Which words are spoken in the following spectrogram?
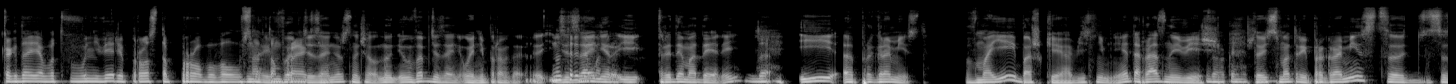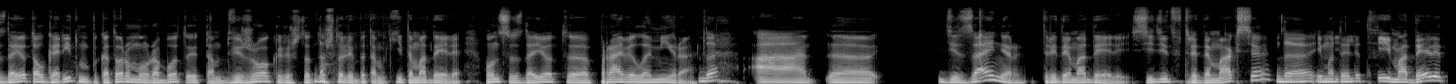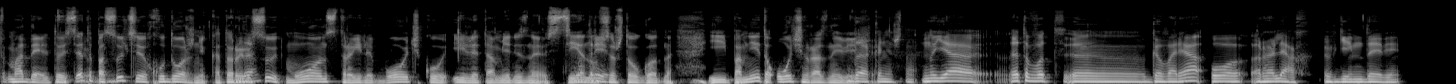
когда я вот в универе просто пробовал Смотри, на том проекте. веб-дизайнер сначала. Ну, не веб-дизайнер, ой, неправда. Э, Ну, дизайнер 3D-модель. и 3D-моделей, Да, и э, программист. В моей башке, объясни мне, это разные вещи. да, конечно. То есть, смотри, программист э, создает алгоритм, по которому работает там движок или что-то, Да. что-либо там, какие-то модели. Он создает э, правила мира. Да, А э, дизайнер 3D-моделей сидит в 3D Max Да, и моделит. и моделит модель. То есть это, по сути, художник, который Да. рисует монстра или бочку, или там, я не знаю, стену, Смотри. все что угодно. И по мне это очень разные вещи. Да, конечно. Но я... Это вот э, говоря о ролях в геймдеве.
